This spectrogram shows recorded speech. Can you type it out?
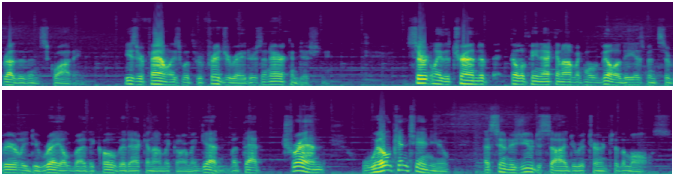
rather than squatting. These are families with refrigerators and air conditioning. Certainly, the trend of Philippine economic mobility has been severely derailed by the COVID economic Armageddon, but that trend will continue as soon as you decide to return to the malls.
